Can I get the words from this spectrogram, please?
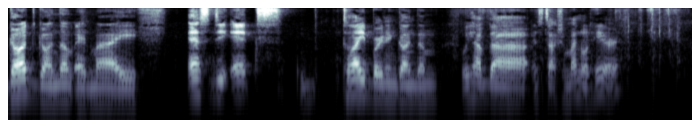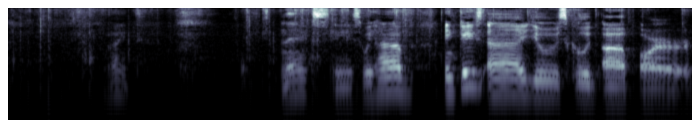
God Gundam and my SDX Tri Burning Gundam. We have the instruction manual here. Right next is we have in case uh, you screwed up or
